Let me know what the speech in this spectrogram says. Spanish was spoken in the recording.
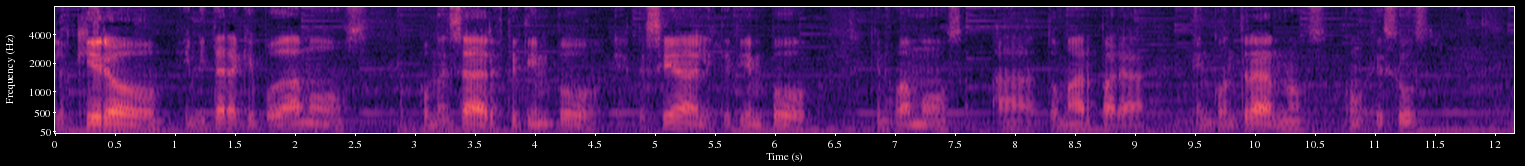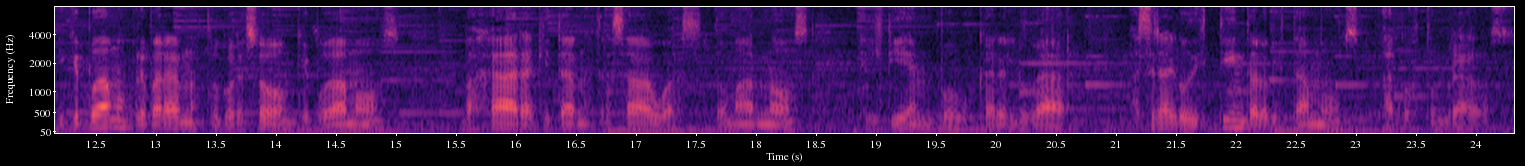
Los quiero invitar a que podamos comenzar este tiempo especial, este tiempo que nos vamos a tomar para encontrarnos con Jesús y que podamos preparar nuestro corazón, que podamos bajar a quitar nuestras aguas, tomarnos el tiempo, buscar el lugar, hacer algo distinto a lo que estamos acostumbrados.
